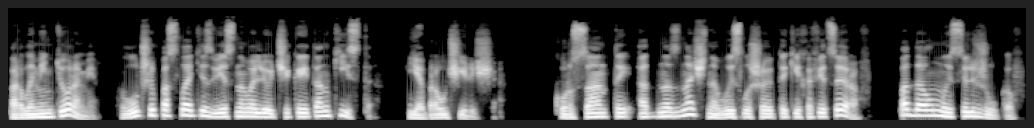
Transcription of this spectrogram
Парламентерами лучше послать известного летчика и танкиста, я про училище. Курсанты однозначно выслушают таких офицеров, подал мысль Жуков.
